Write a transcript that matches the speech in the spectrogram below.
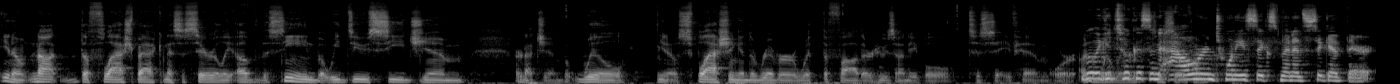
you know not the flashback necessarily of the scene but we do see jim or not jim but will you know splashing in the river with the father who's unable to save him or but like it took us an hour and 26 minutes to get there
